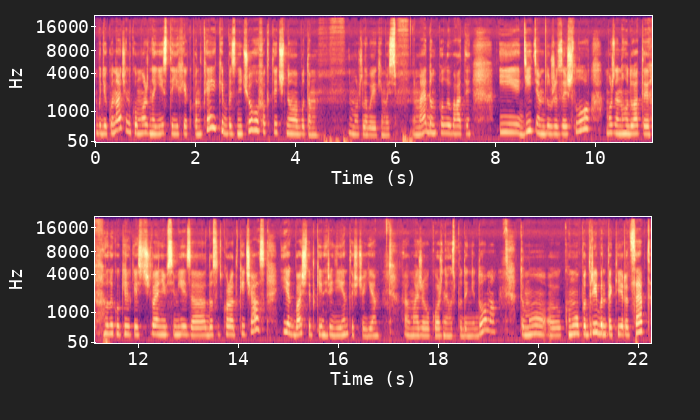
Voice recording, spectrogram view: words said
будь-яку начинку, можна їсти їх як панкейки, без нічого фактично, або там. Можливо, якимось медом поливати. І дітям дуже зайшло. Можна нагодувати велику кількість членів сім'ї за досить короткий час. І як бачите, такі інгредієнти, що є е, майже у кожній господині вдома. Тому е, кому потрібен такий рецепт,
